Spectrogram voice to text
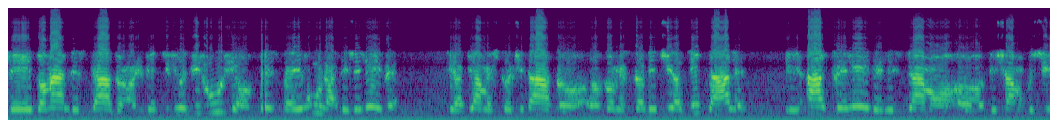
le domande scadono il 22 di luglio, questa è una delle leve che abbiamo escogitato eh, come strategia aziendale, e altre leve le stiamo eh, diciamo così,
